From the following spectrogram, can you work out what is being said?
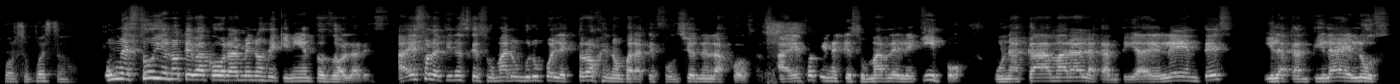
Por supuesto. Un estudio no te va a cobrar menos de 500 dólares. A eso le tienes que sumar un grupo electrógeno para que funcionen las cosas. A eso tienes que sumarle el equipo, una cámara, la cantidad de lentes y la cantidad de luz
